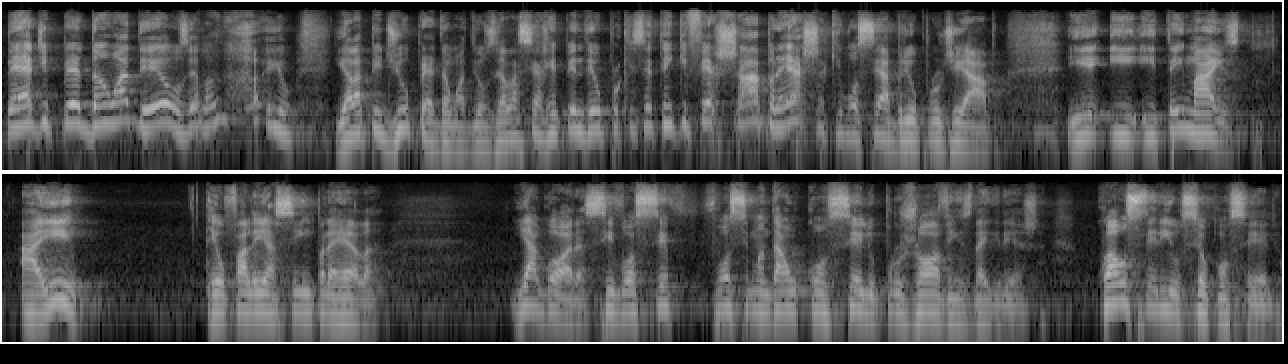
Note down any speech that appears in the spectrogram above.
Pede perdão a Deus. Ela, eu, e ela pediu perdão a Deus, ela se arrependeu, porque você tem que fechar a brecha que você abriu para o diabo. E, e, e tem mais. Aí eu falei assim para ela. E agora, se você fosse mandar um conselho para os jovens da igreja, qual seria o seu conselho?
